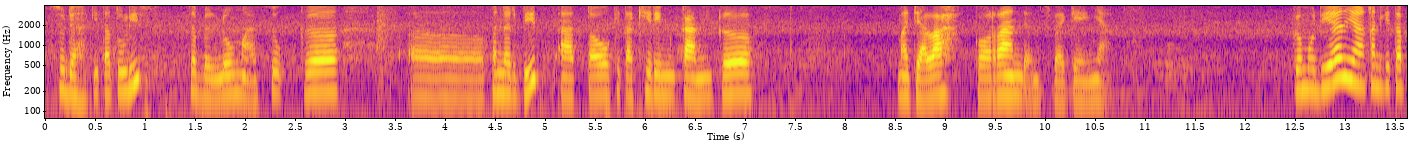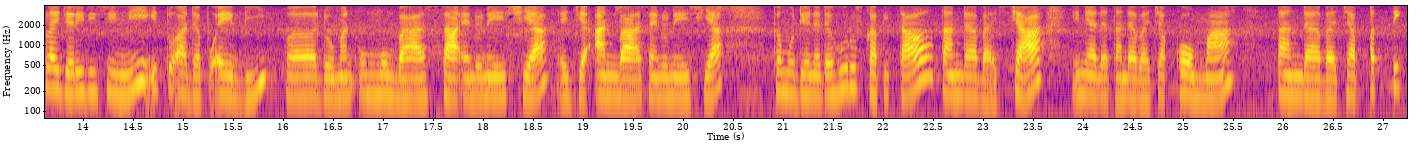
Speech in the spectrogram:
sudah kita tulis sebelum masuk ke uh, penerbit atau kita kirimkan ke majalah, koran dan sebagainya. Kemudian yang akan kita pelajari di sini itu ada PUEBI, pedoman umum bahasa Indonesia, ejaan bahasa Indonesia. Kemudian ada huruf kapital, tanda baca, ini ada tanda baca koma, tanda baca petik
